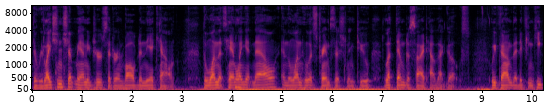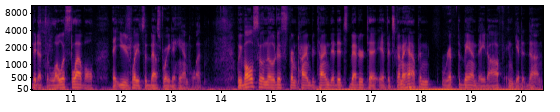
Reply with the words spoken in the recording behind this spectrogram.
the relationship managers that are involved in the account the one that's handling it now and the one who it's transitioning to, let them decide how that goes we found that if you can keep it at the lowest level, that usually is the best way to handle it. We've also noticed from time to time that it's better to, if it's going to happen, rip the band aid off and get it done.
